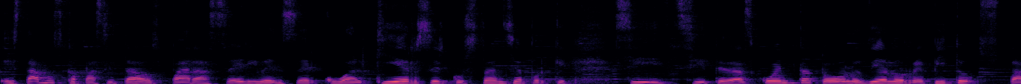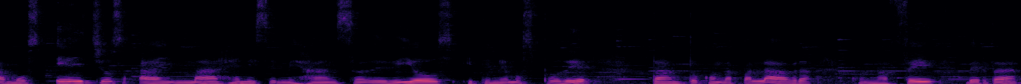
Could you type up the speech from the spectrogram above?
estamos capacitados para hacer y vencer cualquier circunstancia porque si, si te das cuenta, todos los días lo repito, estamos hechos a imagen y semejanza de Dios y tenemos poder tanto con la palabra, con la fe, ¿verdad?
